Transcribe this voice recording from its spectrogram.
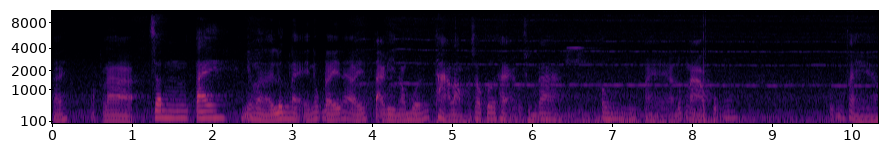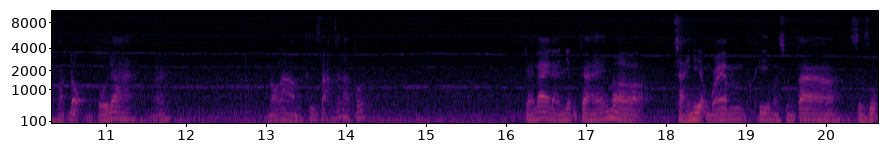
Đấy, hoặc là chân, tay. Nhưng mà lưng lại lúc đấy là ấy, tại vì nó muốn thả lỏng cho cơ thể của chúng ta. Không phải lúc nào cũng cũng phải hoạt động tối đa. Đấy, nó làm thư giãn rất là tốt cái này là những cái mà trải nghiệm của em khi mà chúng ta sử dụng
